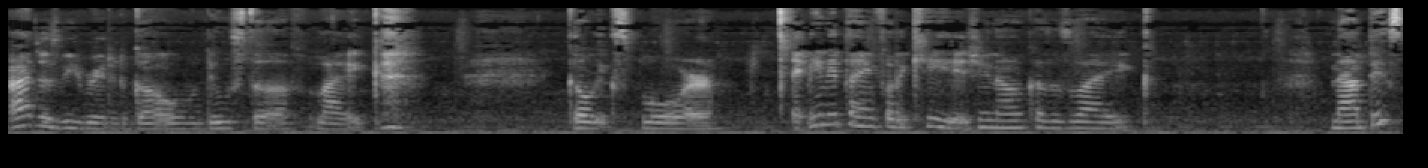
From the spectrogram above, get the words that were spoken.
I just be ready to go do stuff like go explore and anything for the kids, you know, because it's like now this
